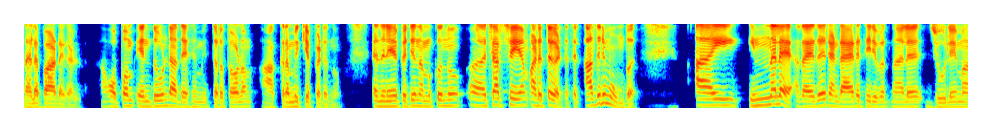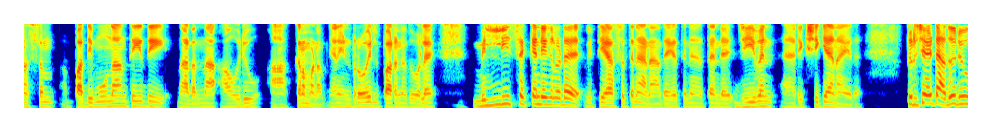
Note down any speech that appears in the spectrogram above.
നിലപാടുകൾ ഒപ്പം എന്തുകൊണ്ട് അദ്ദേഹം ഇത്രത്തോളം ആക്രമിക്കപ്പെടുന്നു എന്നതിനെപ്പറ്റി നമുക്കൊന്ന് ചർച്ച ചെയ്യാം അടുത്ത ഘട്ടത്തിൽ. അതിനു മുമ്പ് ഈ ഇന്നലെ അതായത് രണ്ടായിരത്തി ഇരുപത്തിനാല് ജൂലൈ മാസം പതിമൂന്നാം തീയതി നടന്ന ആ ഒരു ആക്രമണം. ഞാൻ ഇൻട്രോയിൽ പറഞ്ഞതുപോലെ മില്ലി സെക്കൻഡുകളുടെ വ്യത്യാസത്തിനാണ് അദ്ദേഹത്തിന് തന്റെ ജീവൻ രക്ഷിക്കാനായത്. തീർച്ചയായിട്ടും അതൊരു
